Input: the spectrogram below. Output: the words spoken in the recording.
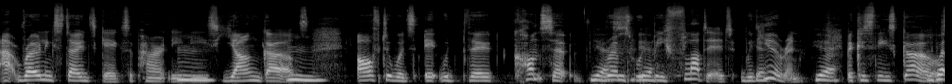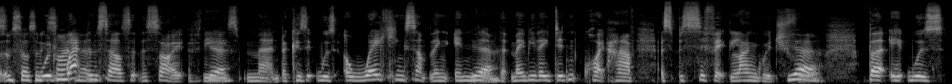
at Rolling Stones gigs, apparently Mm. these young girls, afterwards, it would the concert Yes, rooms would yeah. be flooded with urine. Yeah. Because these girls wet themselves would wet themselves at the sight of Yeah. these men because it was awaking something in Yeah. them that maybe they didn't quite have a specific language for, Yeah. but it was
